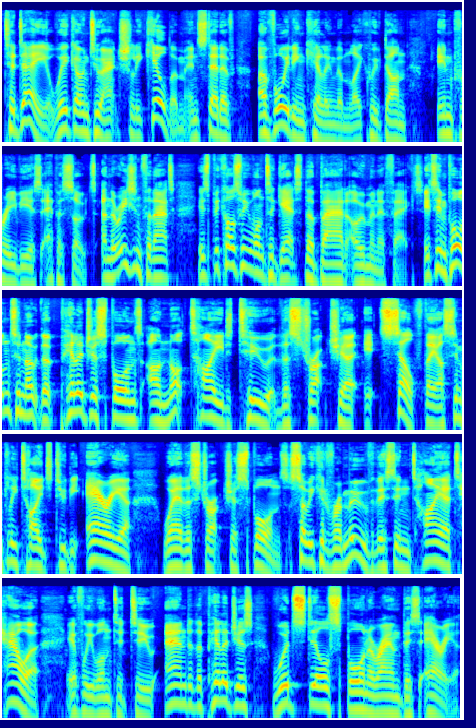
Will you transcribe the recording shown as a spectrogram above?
today we're going to actually kill them instead of avoiding killing them like we've done in previous episodes, and the reason for that is because we want to get the bad omen effect. It's important to note that pillager spawns are not tied to the structure itself, they are simply tied to the area where the structure spawns. So we could remove this entire tower if we wanted to, and the pillagers would still spawn around this area.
